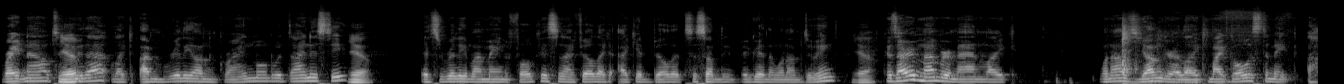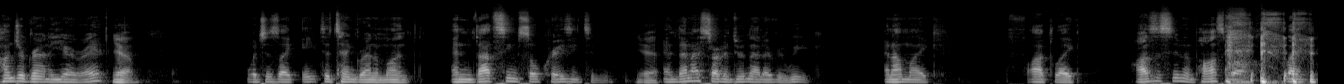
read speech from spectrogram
right now to Yeah. do that. Like I'm really on grind mode with Dynasty. yeah. It's really my main focus, and I feel like I could build it to something bigger than what I'm doing. Yeah. Because I remember, man, like when I was younger, like my goal was to make a hundred grand a year, right? Yeah. Which is like eight to ten grand a month, and that seems so crazy to me. Yeah. And then I started doing that every week, and I'm like, fuck, like, how's this even possible? like,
